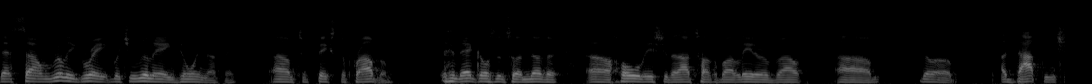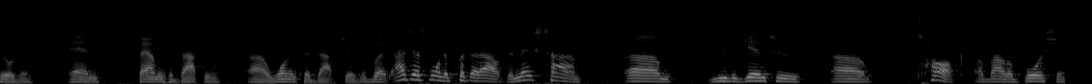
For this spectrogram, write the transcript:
that sound really great, but you really ain't doing nothing um, to fix the problem? And that goes into another uh, whole issue that I'll talk about later about um, the adopting children and families adopting, uh, wanting to adopt children. But I just want to put that out. The next time um, you begin to uh, talk about abortion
